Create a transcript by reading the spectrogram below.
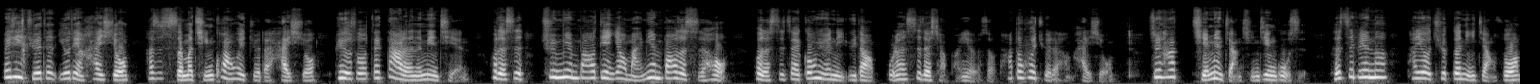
菲利觉得有点害羞，他是什么情况会觉得害羞？譬如说在大人的面前，或者是去面包店要买面包的时候，或者是在公园里遇到不认识的小朋友的时候，他都会觉得很害羞。所以他前面讲情境故事，可是这边呢，他又去跟你讲说，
